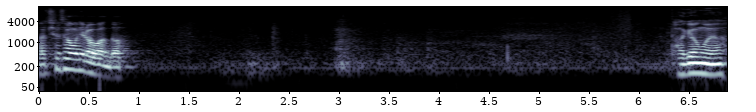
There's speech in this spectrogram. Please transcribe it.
나 최상훈이라고 한다. 박영호야.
